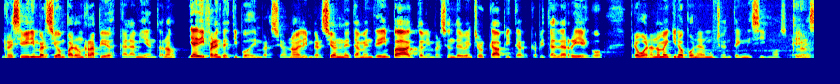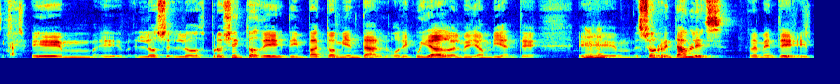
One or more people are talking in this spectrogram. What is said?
recibir inversión para un rápido escalamiento, ¿no? Y hay diferentes tipos de inversión, ¿no? La inversión netamente de impacto, la inversión del venture capital, capital de riesgo, pero bueno, no me quiero poner mucho en tecnicismos en ese caso. Em, eh, los, proyectos de impacto ambiental o de cuidado del medio ambiente, eh, ¿Son rentables? Realmente, eh,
